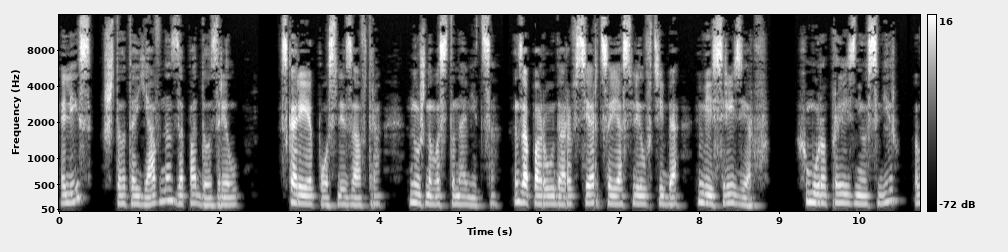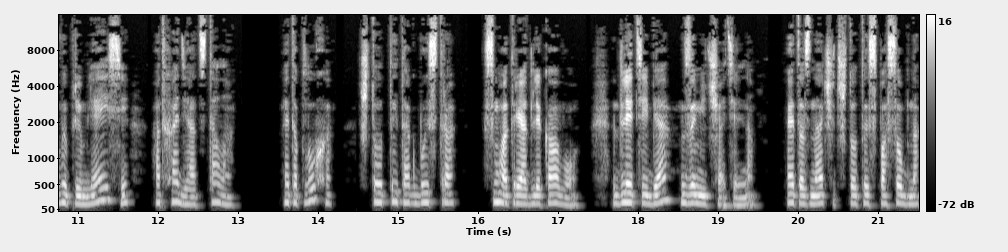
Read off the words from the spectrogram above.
Лис что-то явно заподозрил. Скорее послезавтра. Нужно восстановиться. За пару ударов сердца я слил в тебя весь резерв. Хмуро произнес Вир, выпрямляясь и отходя от стола. Это плохо, что ты так быстро... Смотря для кого. Для тебя замечательно. Это значит, что ты способна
